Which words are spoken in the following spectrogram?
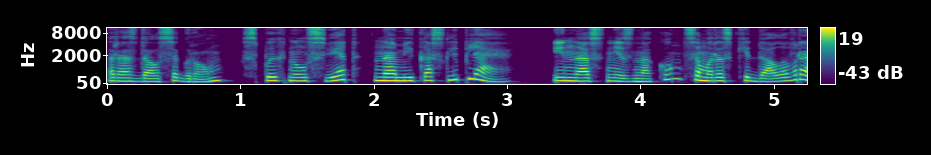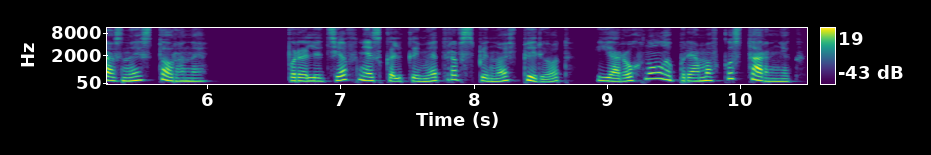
Раздался гром, вспыхнул свет, на миг ослепляя, и нас незнакомцем раскидало в разные стороны. Пролетев несколько метров спиной вперед, я рухнула прямо в кустарник,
